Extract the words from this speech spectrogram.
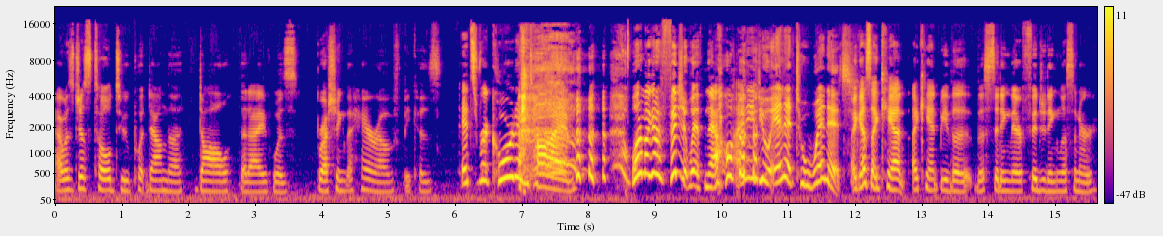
I was just told to put down the doll that I was brushing the hair of because. It's recording time. what am I gonna fidget with now? I need you in it to win it. I guess I can't. I can't be the the sitting there fidgeting listener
